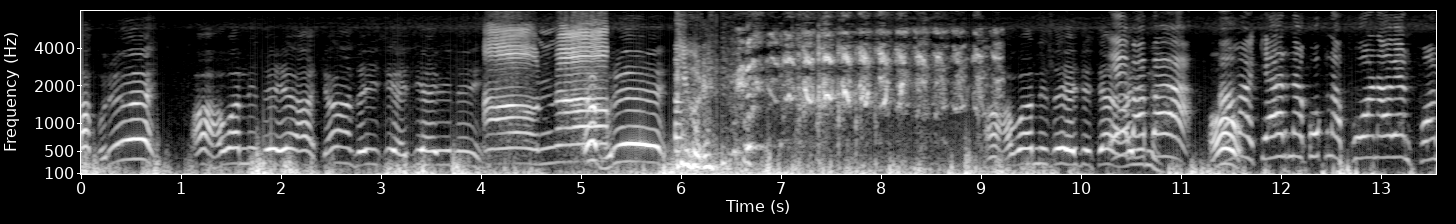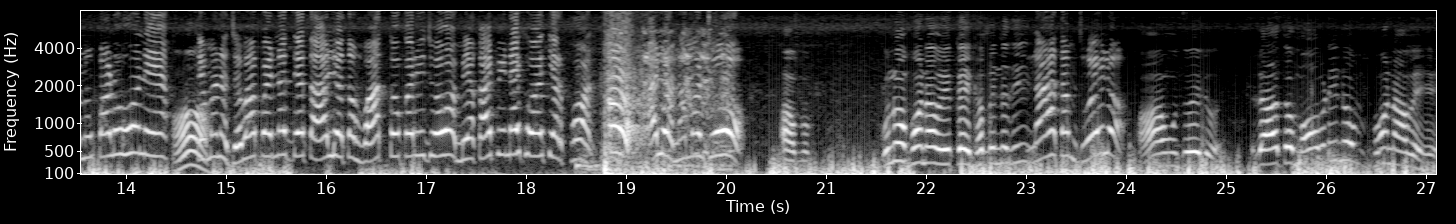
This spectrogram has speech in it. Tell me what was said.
આ ભૂરે આ હવાની દે આ ક્યાં જઈ છે હજી આવી નહીં. એ ભુરે. આ હવાની દે છે એ આવી બાપા આમાં ક્યારના કોકના ફોન આવે ને ફોન ઉપાડું હું ને તે મને જવાબ નથી દેતા. આલ્યો તમે વાત તો કરી જો મેં કાપી નાખ્યો અત્યારે ફોન. આલ્યો નંબર જો આ કોનો ફોન આવે કઈ ખબર નથી? ના તમે જોઈ લો. હા હું જોઈ લઉં એટલે આ તો મોવડીનો ફોન આવે છે.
